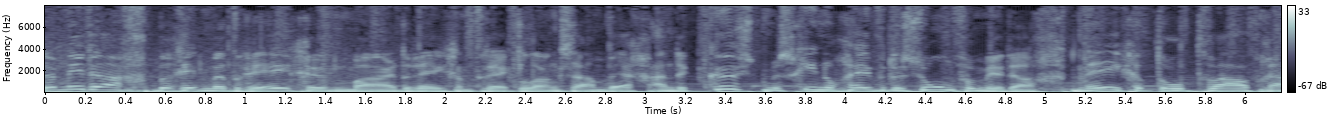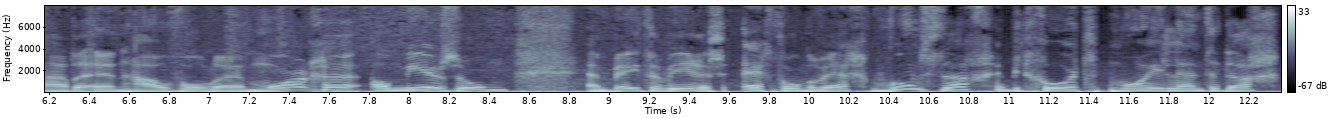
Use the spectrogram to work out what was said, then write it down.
De middag begint met regen, maar de regen trekt langzaam weg. Aan de kust misschien nog even de zon vanmiddag. 9 tot 12 graden en houvolle. Morgen al meer zon en beter weer is echt onderweg. Woensdag, heb je het gehoord? Mooie lentedag.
